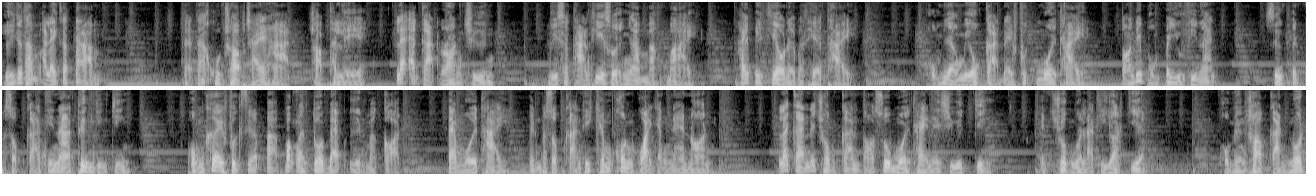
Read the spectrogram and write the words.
หรือจะทำอะไรก็ตาม แต่ถ้าคุณชอบชายหาด ชอบทะเล และอากาศร้อนชื้น มีสถานที่สวยงามมากมาย ให้ไปเที่ยวในประเทศไทย ผมยังมีโอกาสได้ฝึกมวยไทย ตอนที่ผมไปอยู่ที่นั่น ซึ่งเป็นประสบการณ์ที่น่าทึ่งจริง ๆ ผมเคยฝึกศิลปะป้องกันตัวแบบอื่นมาก่อน แต่มวยไทยเป็นประสบการณ์ที่เข้มข้นกว่าอย่างแน่นอน และการได้ชมการต่อสู้มวยไทยในชีวิตจริง เป็นช่วงเวลาที่ยอดเยี่ยม ผมยังชอบการนวด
